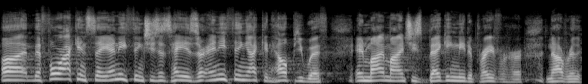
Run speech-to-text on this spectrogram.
uh, before I can say anything, she says, Hey, is there anything I can help you with? In my mind, she's begging me to pray for her. Not really.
